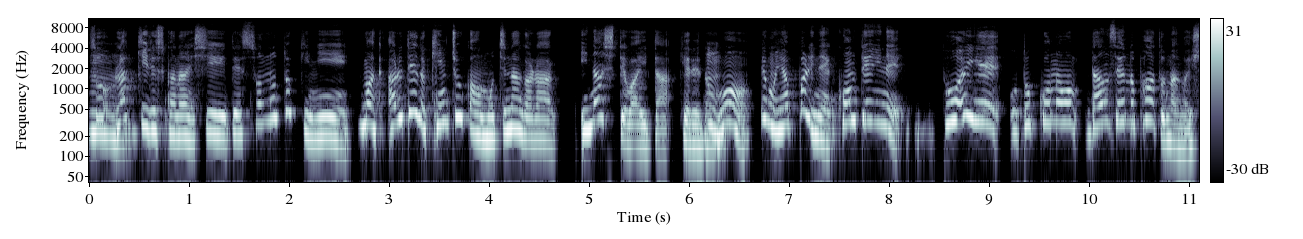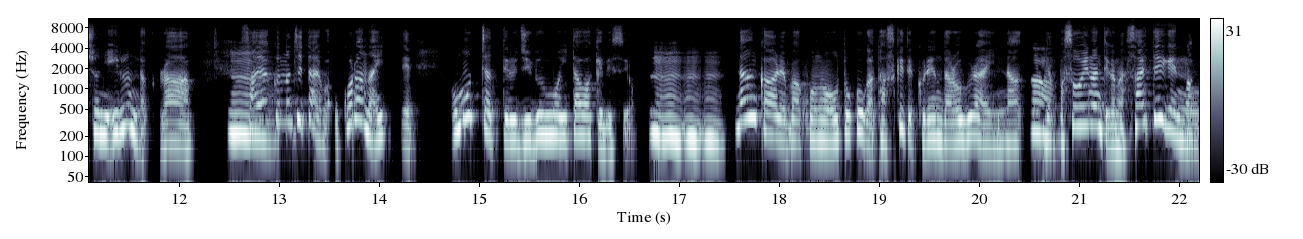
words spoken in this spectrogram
そう、んラッキーでしかないし、で、その時に、まあ、ある程度緊張感を持ちながら、いなしてはいたけれども、でもやっぱりね、根底にね、とはいえ男の男性のパートナーが一緒にいるんだから、うん最悪の事態は起こらないって思っちゃってる自分もいたわけですよ。うんうんうんなんかあればこの男が助けてくれんだろうぐらいな、うんやっぱそういうなんていうかな、最低限の保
